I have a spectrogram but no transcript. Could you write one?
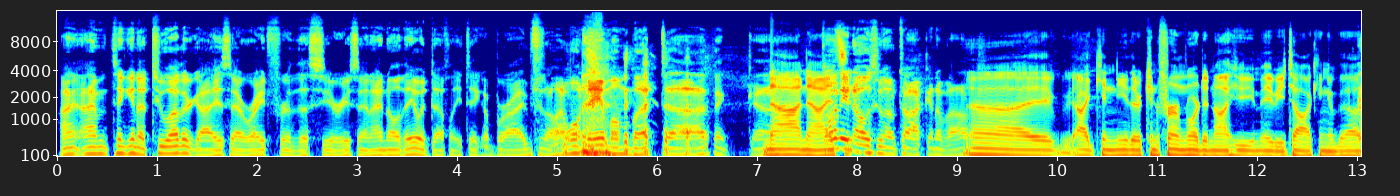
I, I'm thinking of two other guys that write for the series, and I know they would definitely take a bribe. So I won't name them, but uh, I think uh, Nah, nah. Tony knows who I'm talking about. Uh, I can neither confirm nor deny who you may be talking about.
